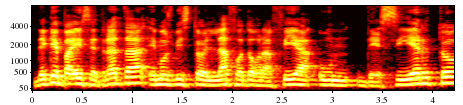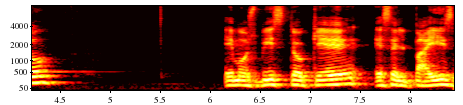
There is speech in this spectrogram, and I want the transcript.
¿De qué país se trata? Hemos visto en la fotografía un desierto. Hemos visto que es el país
